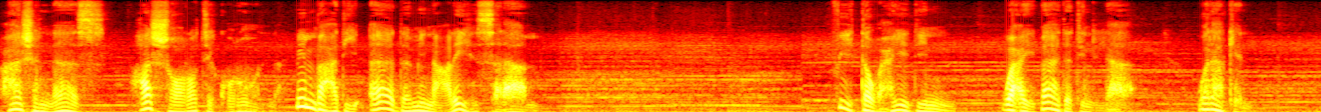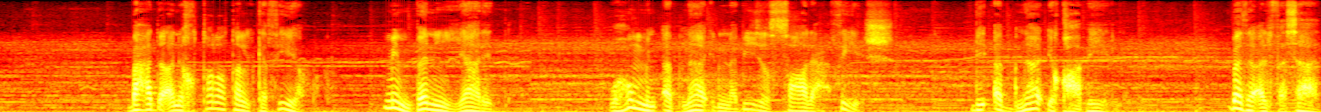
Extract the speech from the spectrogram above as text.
عاش الناس عشرات قرون من بعد آدم عليه السلام. في توحيد وعبادة لله ولكن بعد أن اختلط الكثير من بني يارد وهم من أبناء النبي الصالح ثيش بأبناء قابيل بدأ الفساد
